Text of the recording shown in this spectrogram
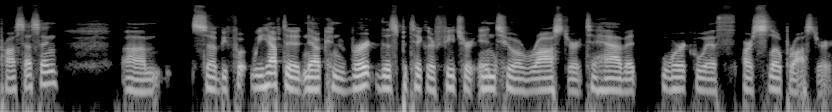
processing. Um, so before we have to now convert this particular feature into a raster to have it work with our slope raster.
